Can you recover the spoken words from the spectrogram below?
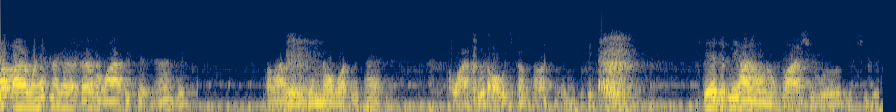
up I went, and I got up there. My wife was sitting there. And well, I really didn't know what was happening. My wife would always come to the hospital and. Visit me. I don't know why she would, but she did.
